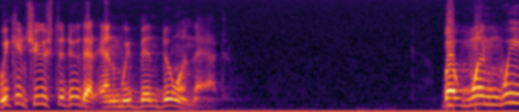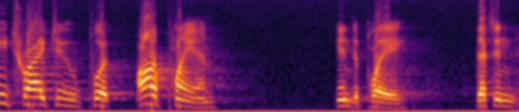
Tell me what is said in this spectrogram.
We can choose to do that, and we've been doing that. But when we try to put our plan into play that's in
